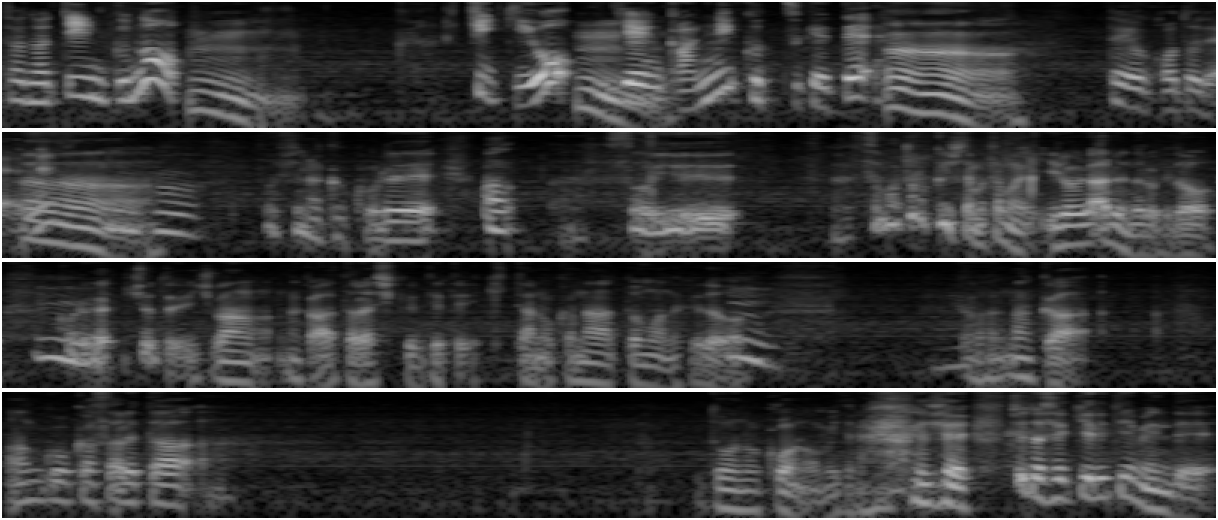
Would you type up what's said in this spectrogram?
そのティンクのうん。機器をうん玄関にくっつけてうんうん。っていうことだよね。うんうんそしてなんかこれ、まあ、そういうスマートロックにしても多分いろいろあるんだろうけど、うん。これがちょっと一番なんか新しく出てきたのかなと思うんだけど、うん。なんか暗号化されたどうのこうのみたいな感じで ちょっとセキュリティ面で、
